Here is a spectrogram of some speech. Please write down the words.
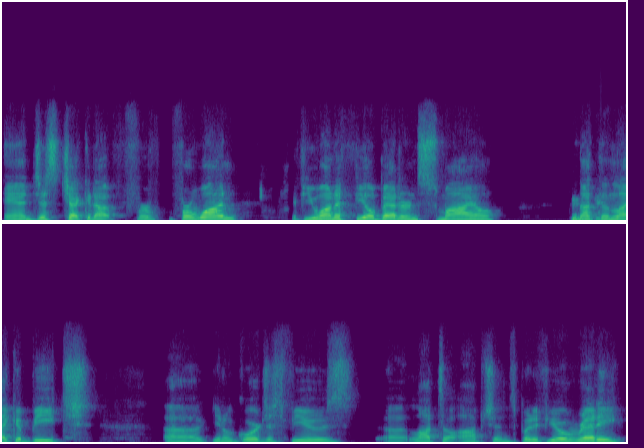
and just check it out. For for one, if you want to feel better and smile, nothing like a beach, uh, you know, gorgeous views, uh, lots of options. But if you're ready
